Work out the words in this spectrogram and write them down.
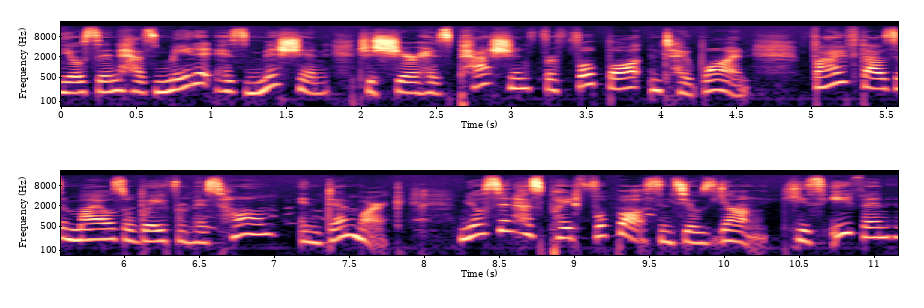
Nielsen has made it his mission to share his passion for football in Taiwan, 5,000 miles away from his home in Denmark. Nielsen has played football since he was young. He's even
